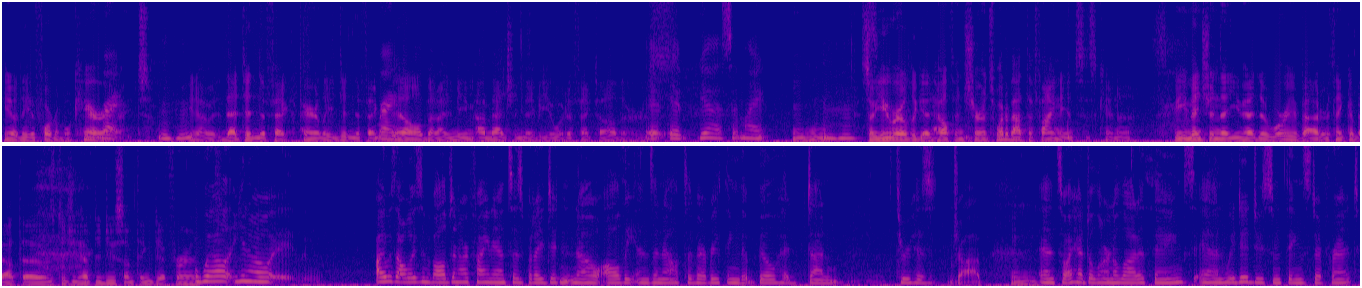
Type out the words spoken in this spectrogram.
you know, the Affordable Care Right. Act. You know, that didn't affect. Apparently, it didn't affect Right. Bill, but I mean, I imagine maybe it would affect others. It, it yes, it might. hmm So you were able to get health insurance. What about the finances, Kenna? You mentioned that you had to worry about or think about those. Did you have to do something different? Well, you know, I was always involved in our finances, but I didn't know all the ins and outs of everything that Bill had done through his job. And so I had to learn a lot of things, and we did do some things different.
